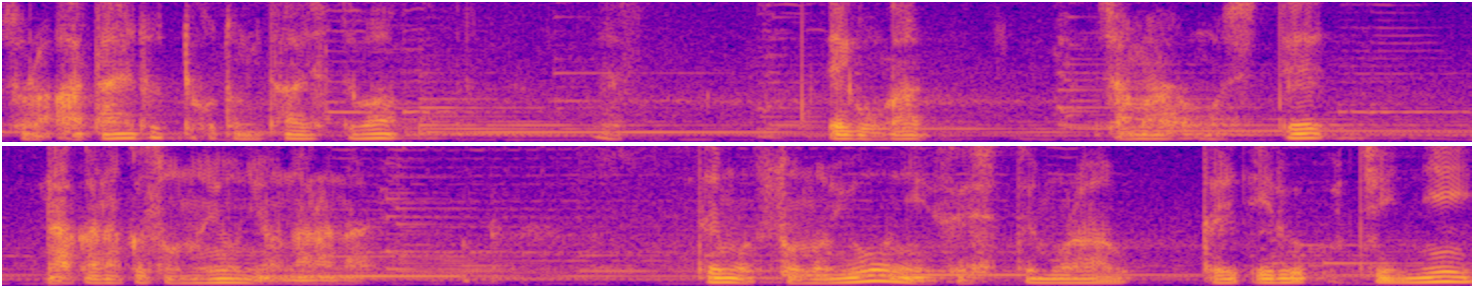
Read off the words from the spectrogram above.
それを与えるってことに対してはエゴが邪魔をしてなかなかそのようにはならない。でもそのように接してもらっているうちに、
